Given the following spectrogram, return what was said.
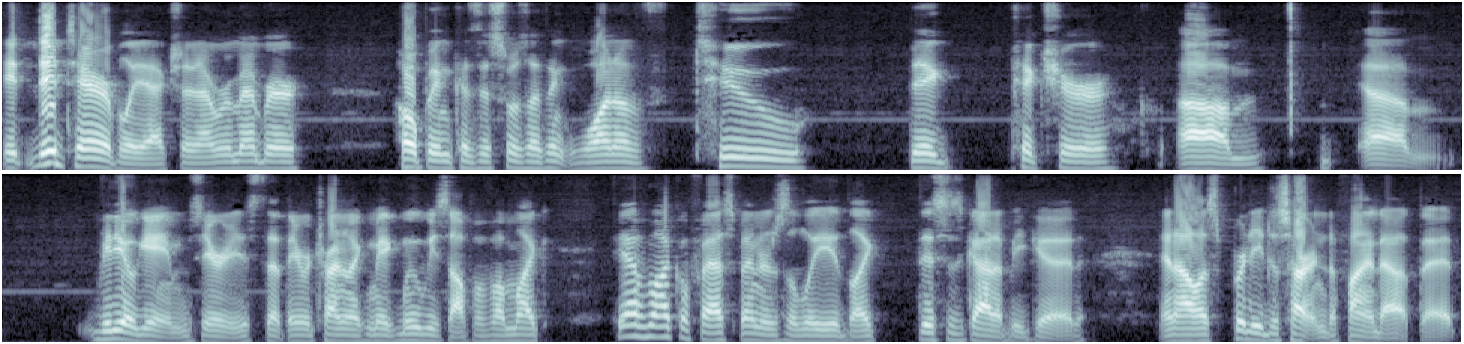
It did terribly, actually. I remember hoping because this was I think one of two big picture um, um, video game series that they were trying to like make movies off of. I'm like, if you have Michael Fassbender as the lead, like this has got to be good. And I was pretty disheartened to find out that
